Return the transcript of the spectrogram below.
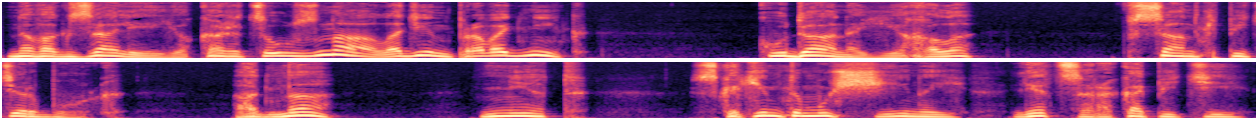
На вокзале ее, кажется, узнал один проводник. Куда она ехала? В Санкт-Петербург. Одна? Нет, с каким-то мужчиной, лет сорока пяти.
